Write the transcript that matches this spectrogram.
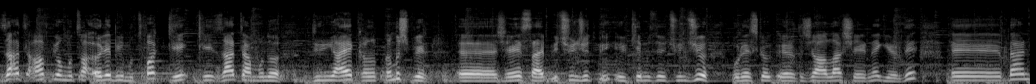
Zaten Afyon mutfağı öyle bir mutfak ki ki zaten bunu dünyaya kanıtlamış bir e, şeye sahip. Üçüncü ülkemizde üçüncü UNESCO yaratıcı ağlar şehrine girdi. E, ben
